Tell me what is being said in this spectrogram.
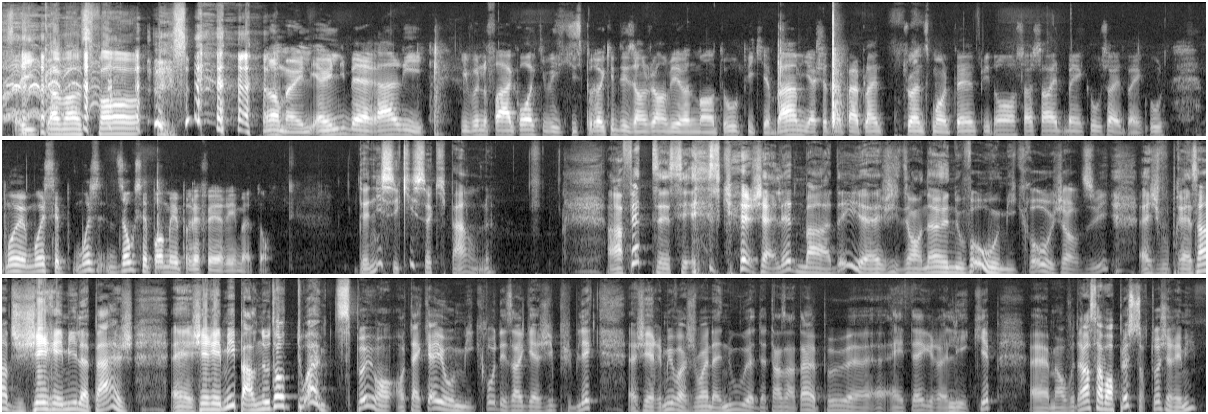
Ça, il commence fort. non, mais un, libéral, il, il veut nous faire croire qu'il se préoccupe des enjeux environnementaux, puis que bam, il achète un pipeline Trans Mountain, puis non, ça, va être bien cool, ça va être bien cool. Moi, moi, moi disons que c'est pas mes préférés, mettons. Denis, c'est qui ça qui parle, là? En fait, c'est ce que j'allais demander. Euh, on a un nouveau au micro aujourd'hui. Euh, je vous présente Jérémy Lepage. Euh, Jérémy, parle-nous donc de toi un petit peu. On, t'accueille au micro des engagés publics. Jérémy va se joindre à nous de temps en temps, un peu intègre l'équipe. mais on voudrait en savoir plus sur toi, Jérémy.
